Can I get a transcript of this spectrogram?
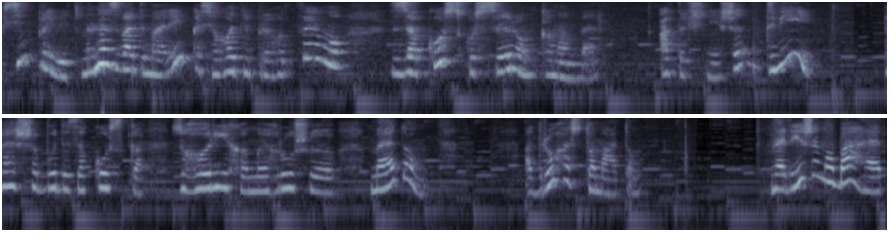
Усім привіт! Мене звати Марійка. Сьогодні приготуємо закуску з сиром камамбер. А точніше, дві. Перша буде закуска з горіхами, грушею, медом, а друга з томатом. Наріжемо багет.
